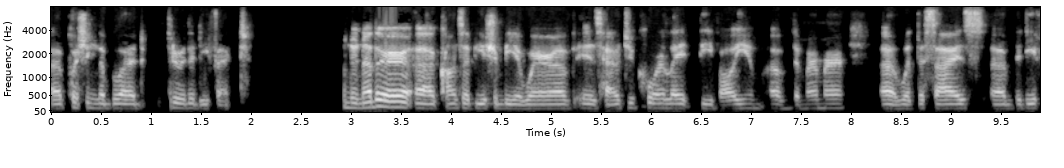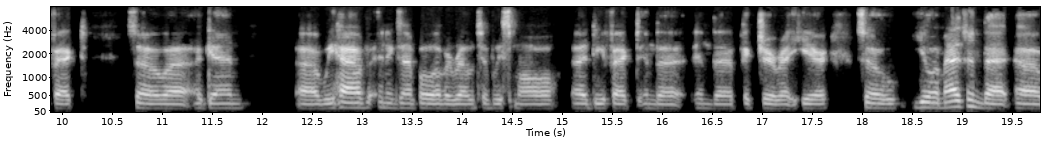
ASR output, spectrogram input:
uh, pushing the blood through the defect. And another uh, concept you should be aware of is how to correlate the volume of the murmur with the size of the defect. So again, uh, we have an example of a relatively small uh, defect in the in the picture right here. So you'll imagine that uh,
